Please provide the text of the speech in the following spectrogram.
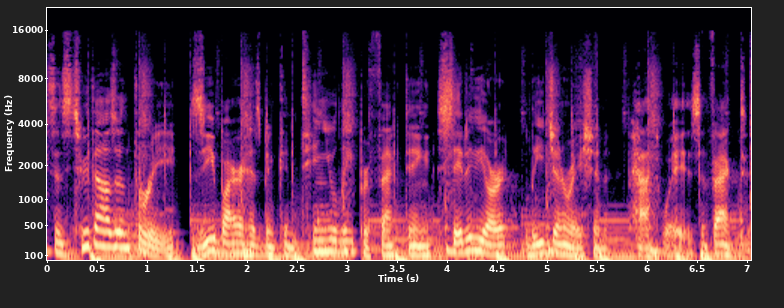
Since 2003, ZBuyer has been continually perfecting state of the art lead generation pathways. In fact,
